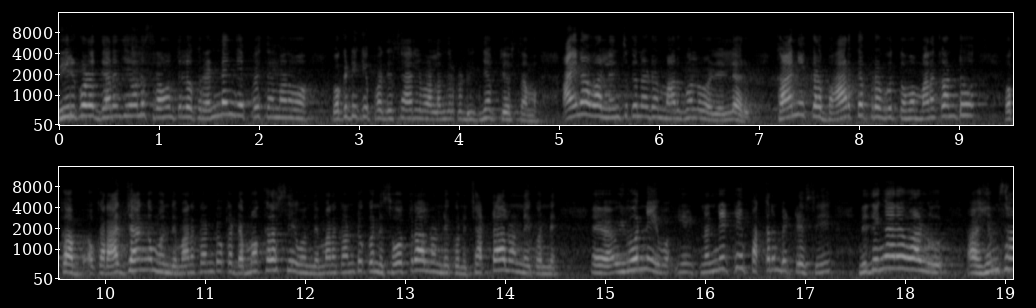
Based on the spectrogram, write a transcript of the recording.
మీరు కూడా జనజీవన స్రవంతిలోకి రండి అని చెప్పేసి మనం ఒకటికి పదిసార్లు వాళ్ళందరూ కూడా విజ్ఞప్తి చేస్తాము. అయినా వాళ్ళు ఎంచుకున్న మార్గంలో వాళ్ళు వెళ్ళారు. కానీ ఇక్కడ భారత ప్రభుత్వం మనకంటూ ఒక ఒక రాజ్యాంగం ఉంది. మనకంటూ ఒక డెమోక్రసీ ఉంది. మనకంటూ కొన్ని సూత్రాలు ఉన్నాయి కొన్ని చట్టాలు ఉన్నాయి కొన్ని ఇవన్నీ వీటన్నిటిని పక్కన పెట్టేసి నిజంగానే వాళ్ళు హింసా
